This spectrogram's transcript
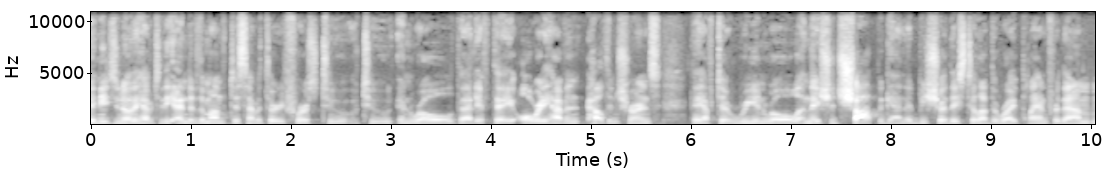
They need to know they have to the end of the month, December 31st, to to enroll. That if they already have health insurance, they have to re-enroll, and they should shop again and be sure they still have the right plan for them.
